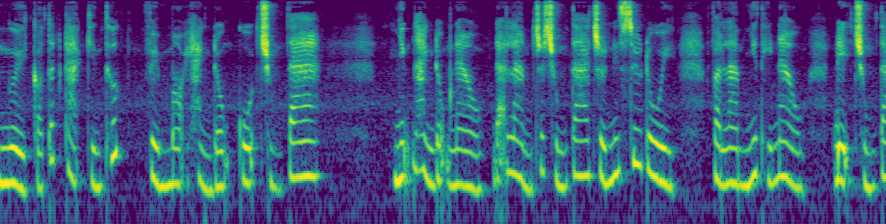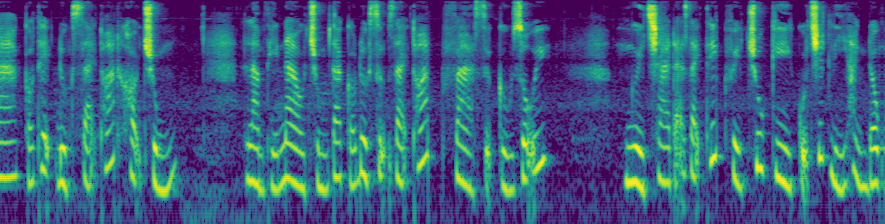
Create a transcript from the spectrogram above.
người có tất cả kiến thức về mọi hành động của chúng ta. Những hành động nào đã làm cho chúng ta trở nên suy đồi và làm như thế nào để chúng ta có thể được giải thoát khỏi chúng? Làm thế nào chúng ta có được sự giải thoát và sự cứu rỗi? Người cha đã giải thích về chu kỳ của triết lý hành động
